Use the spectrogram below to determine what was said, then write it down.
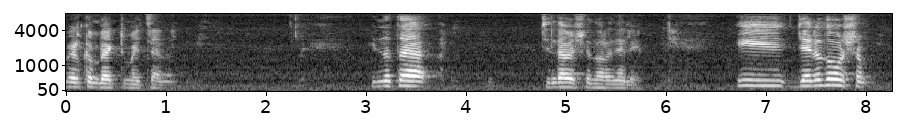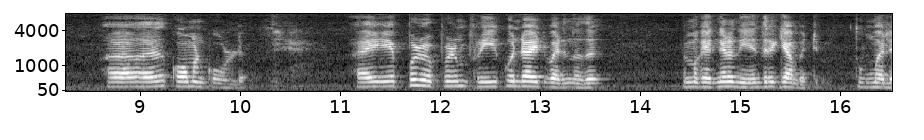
Welcome back to my channel ഇന്നത്തെ ചിന്താവിഷയം എന്ന് പറഞ്ഞാൽ ഈ ജലദോഷം അതായത് കോമൺ കോൾഡ് എപ്പോഴും എപ്പോഴും ഫ്രീക്വന്റ് ആയിട്ട് വരുന്നത് നമുക്ക് എങ്ങനെ നിയന്ത്രിക്കാൻ പറ്റും? തുമ്മൽ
